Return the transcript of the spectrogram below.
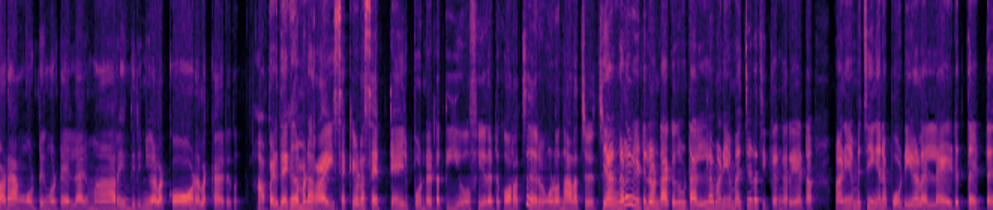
പടം അങ്ങോട്ടും ഇങ്ങോട്ടും എല്ലാവരും മാറിയും തിരിഞ്ഞ് ഇളക്കോടെ ഇളക്കായിരുന്നു. അപ്പോഴത്തേക്ക് നമ്മുടെ റൈസ് ഒക്കെ ഇവിടെ സെറ്റായി ഇരിപ്പുണ്ട് കേട്ടോ. തീ ഓഫ് ചെയ്തിട്ട് കുറച്ച് നേരം കൂടെ ഒന്ന് അടച്ചു വെച്ചു. ഞങ്ങൾ വീട്ടിലുണ്ടാക്കുന്ന കൂട്ടല്ല മണിയമ്മച്ചിയുടെ ചിക്കൻ കറി കേട്ടോ. മണിയമ്മച്ചി ഇങ്ങനെ പൊടികളെല്ലാം എടുത്തിട്ട്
